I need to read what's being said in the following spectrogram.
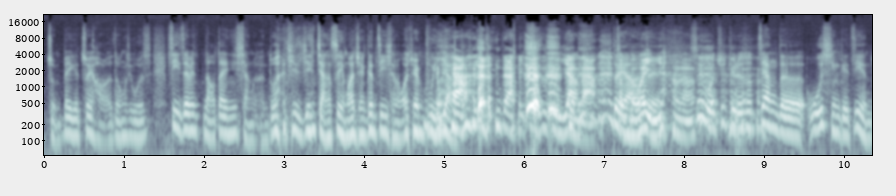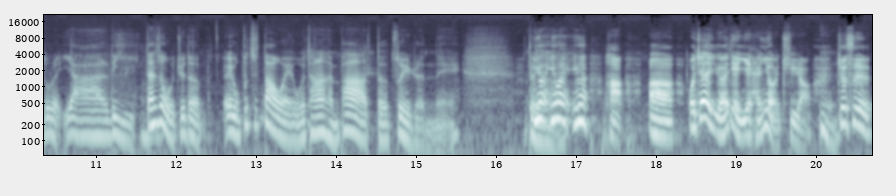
准备一个最好的东西。我是自己这边脑袋已经想了很多，其实今天讲的事情完全跟自己想的完全不一样。对啊，是不一样的、啊，对啊怎么会一样啊？所以我就觉得说，这样的无形给自己很多的压力。但是我觉得，哎、我不知道、哎，我常常很怕得罪人呢、对啊因为因为因为好呃，我觉得有一点也很有趣哦，嗯就是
